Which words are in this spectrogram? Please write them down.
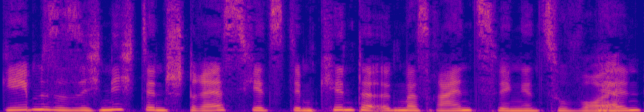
geben Sie sich nicht den Stress, jetzt dem Kind da irgendwas reinzwingen zu wollen.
